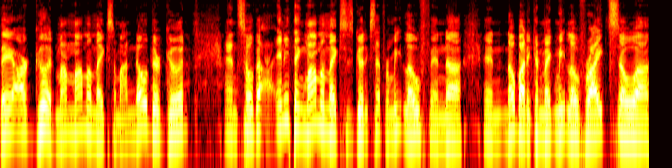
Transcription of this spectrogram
They are good. My mama makes them. I know they're good. And so the, anything Mama makes is good except for meatloaf, and uh, and nobody can make meatloaf right. So uh,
